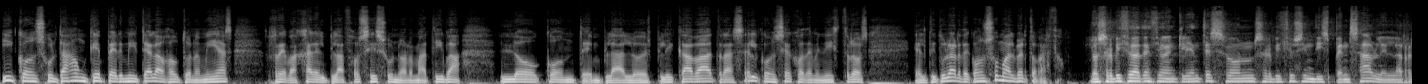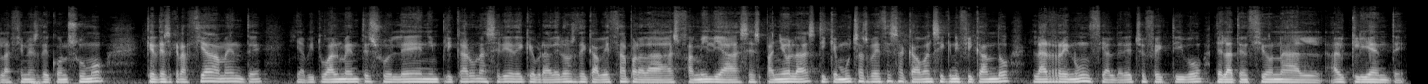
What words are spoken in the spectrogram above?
y consultas, aunque permite a las autonomías rebajar el plazo si su normativa lo contempla. Lo explicaba tras el Consejo de Ministros el titular de consumo, Alberto Garzo. Los servicios de atención al cliente son servicios indispensables en las relaciones de consumo que desgraciadamente y habitualmente suelen implicar una serie de quebraderos de cabeza para las familias españolas y que muchas veces acaban significando la renuncia al derecho efectivo de la atención al, al cliente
